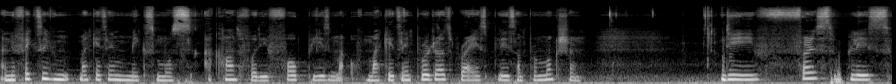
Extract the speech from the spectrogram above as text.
An effective marketing mix must account for the four P's of marketing product, price, place, and promotion. The first place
